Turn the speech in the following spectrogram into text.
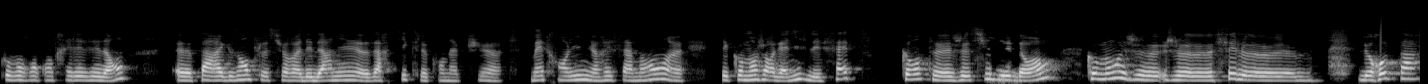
que vont rencontrer les aidants. par exemple, sur des derniers articles qu'on a pu mettre en ligne récemment, c'est comment j'organise les fêtes quand euh, je suis aidant, comment je, fais le, repas,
